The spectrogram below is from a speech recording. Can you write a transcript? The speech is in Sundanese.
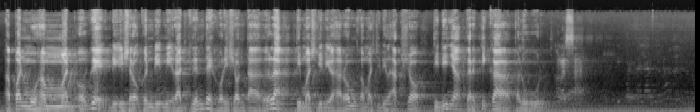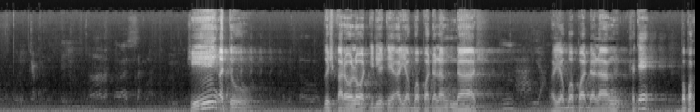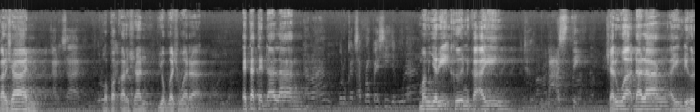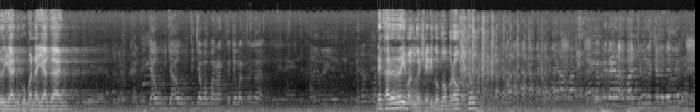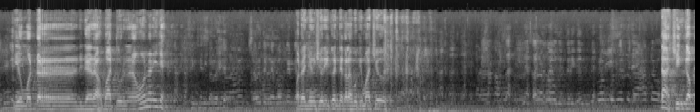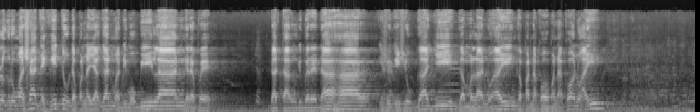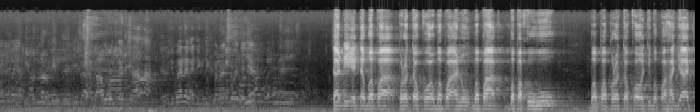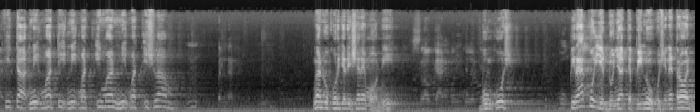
apan Muhammad oge diisrokeun di mirajkeun teh horizontal heula. Ti Masjidil Haram ka Masjidil Aqsa. Tidinya vertikal ka luhur. Alasan King atuh. Gus Karolot jadi teh aya bapak dalang endas. Aya bapak dalang teh? Bapak Karsan. Bapak Karsan yoga suara. Eta teh dalang. Profesi mang nyerikan ka aing. Pasti. Sarua dalang aing diheureuyan ku panayagan. Jauh-jauh di Jawa Barat ke Jawa Tengah. dek hareureuy mah geus jadi gogobrok tuh. Ieu meder di daerah Batur naonan ieu teh? Pada jeung seurikeun teh kalah beuki maceuh. Tah cingga belum rumah sate gitu udah penayagan mah di mobilan gara-gara datang di beredahar isuk-isuk gaji gamelan nuaing ke panako panako nuaing tadi eta bapak protokol bapak anu bapak bapak kuwu bapak protokol ti bapak hajat kita nikmati nikmat iman nikmat Islam. ngan ukur jadi seremoni? Bungkus. Piraku idunya tepinuh ku sinetron.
